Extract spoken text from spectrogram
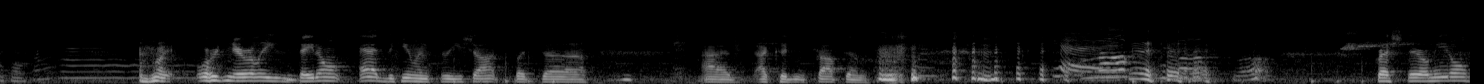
Okay. Right. Ordinarily, they don't add the humans to these shots, but uh, I I couldn't stop them. Fresh sterile needle.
